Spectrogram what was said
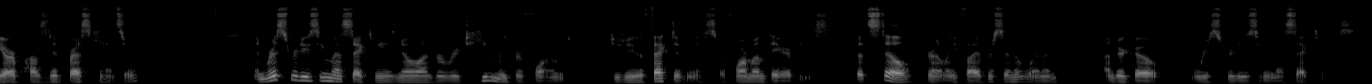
ER positive breast cancer. And risk reducing mastectomy is no longer routinely performed due to effectiveness of hormone therapies, but still, currently 5% of women undergo risk reducing mastectomies.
